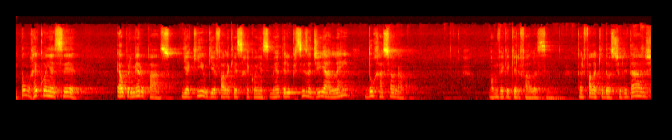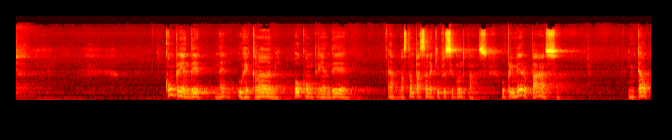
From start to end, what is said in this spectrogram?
Então, reconhecer é o primeiro passo. E aqui o guia fala que esse reconhecimento ele precisa de ir além do racional. Vamos ver o que, que ele fala assim. Então ele fala aqui da hostilidade, compreender né, o reclame ou compreender. Ah, nós estamos passando aqui para o segundo passo. O primeiro passo, então,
